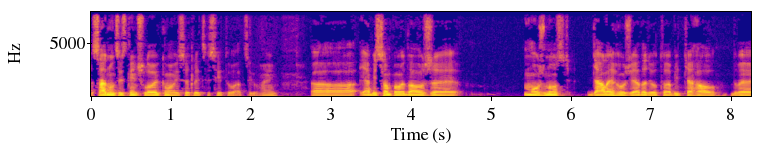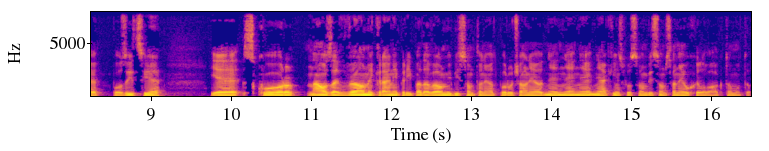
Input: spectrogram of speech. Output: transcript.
Sadnúť si s tým človekom a vysvetliť si situáciu. Hej. Ja by som povedal, že možnosť ďalej ho žiadať o to, aby ťahal dve pozície, je skôr naozaj veľmi krajný prípad a veľmi by som to neodporúčal, ne, ne, ne, nejakým spôsobom by som sa neuchyloval k tomuto.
